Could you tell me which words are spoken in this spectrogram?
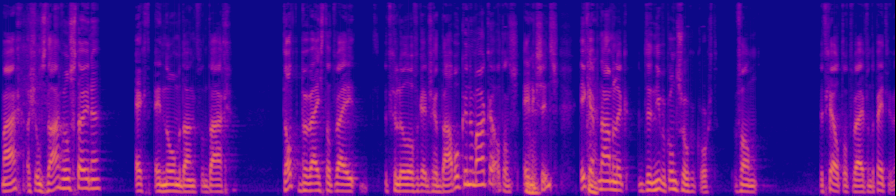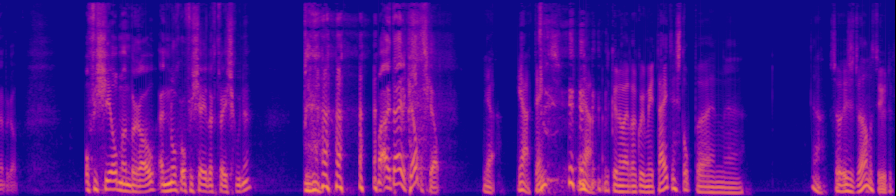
Maar als je ons daar wil steunen, echt enorm bedankt. Want daar, dat bewijst dat wij het gelul over games rendabel kunnen maken. Althans, enigszins. Ik heb Ja. namelijk de nieuwe console gekocht van het geld dat wij van de Patreon hebben gehad. Officieel mijn bureau en nog officiëler twee schoenen. maar uiteindelijk geld is geld. Ja, ja thanks. ja, dan kunnen wij er ook weer meer tijd in stoppen. En eh, ja, zo is het wel natuurlijk.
